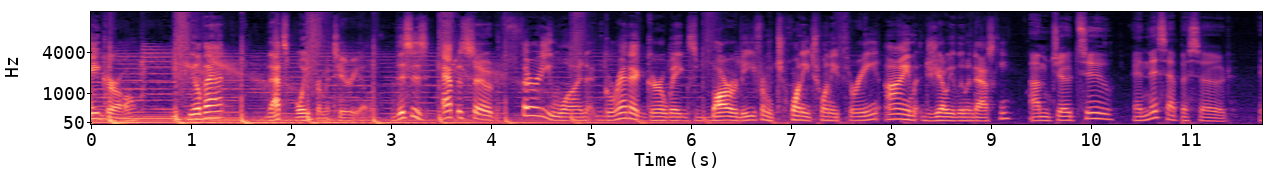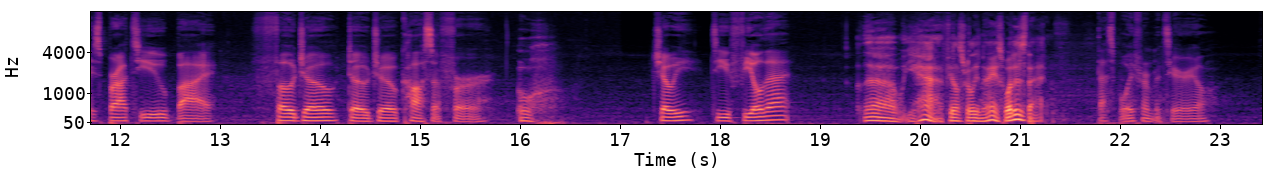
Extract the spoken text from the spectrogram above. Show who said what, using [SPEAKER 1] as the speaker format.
[SPEAKER 1] Hey girl, you feel that? That's boyfriend material. This is episode 31, Greta Gerwig's Barbie from 2023. I'm Joey Lewandowski.
[SPEAKER 2] I'm Joe Too, and this episode is brought to you by Fojo Dojo Casa Fur.
[SPEAKER 1] Oh.
[SPEAKER 2] Joey, do you feel that?
[SPEAKER 1] Oh, yeah, it feels really nice. What is that?
[SPEAKER 2] That's boyfriend material.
